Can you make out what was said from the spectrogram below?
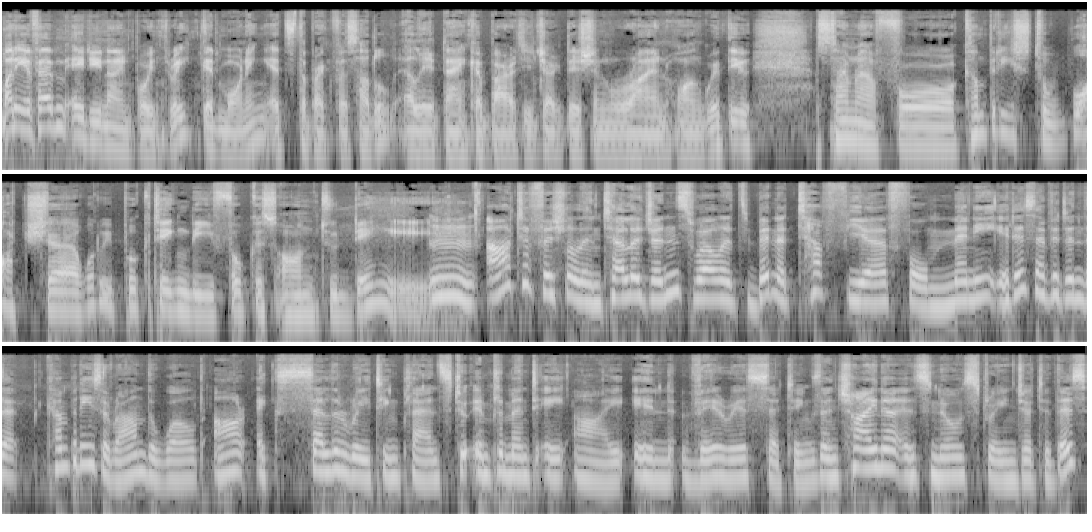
Money FM 89.3. Good morning. It's the Breakfast Huddle. Elliot Danker, Bharati Jagdish, and Ryan Huang with you. It's time now for companies to watch. Uh, what are we putting the focus on today? Mm, artificial intelligence. Well, it's been a tough year for many. It is evident that companies around the world are accelerating plans to implement AI in various settings. And China is no stranger to this.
